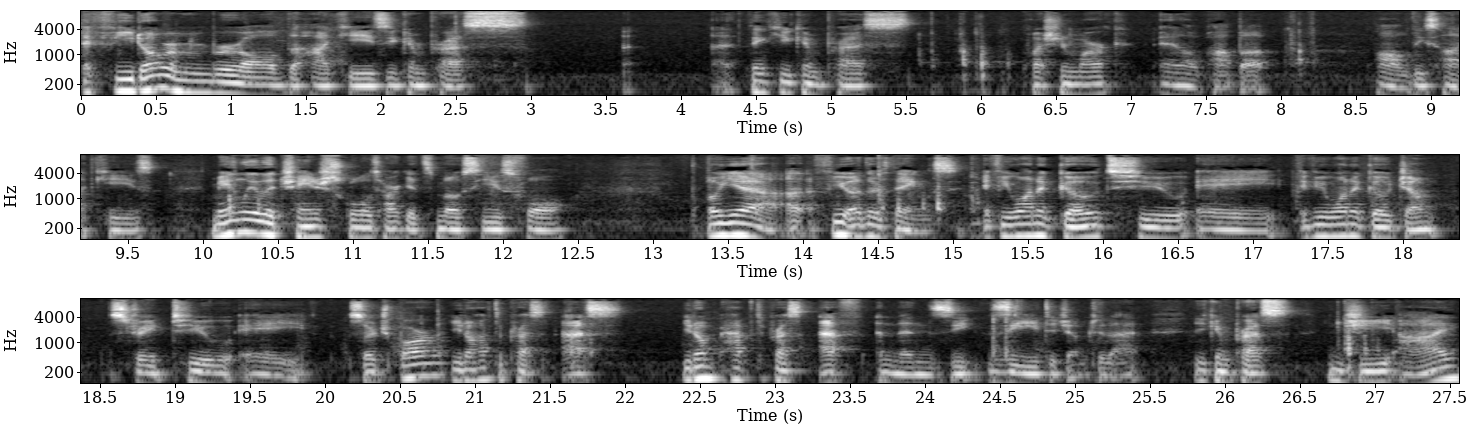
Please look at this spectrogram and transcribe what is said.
If you don't remember all of the hotkeys, you can press. I think you can press question mark and it'll pop up all of these hotkeys. Mainly the change scroll target's most useful Oh yeah, a, a few other things. If you want to go to a, if you want to go jump straight to a search bar, you don't have to press S. You don't have to press F and then Z, Z to jump to that. You can press G I.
